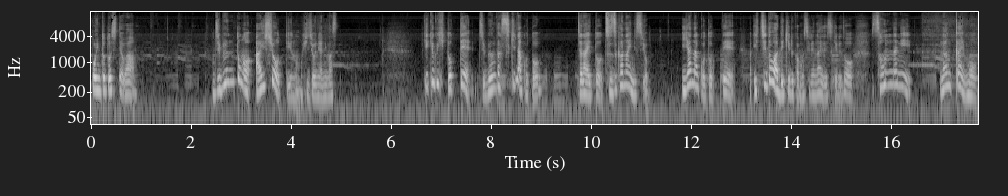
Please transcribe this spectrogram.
ポイントとしては自分との相性っていうのも非常にあります。結局人って自分が好きなことじゃないと続かないんですよ。嫌なことって一度はできるかもしれないですけれどそんなに何回も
